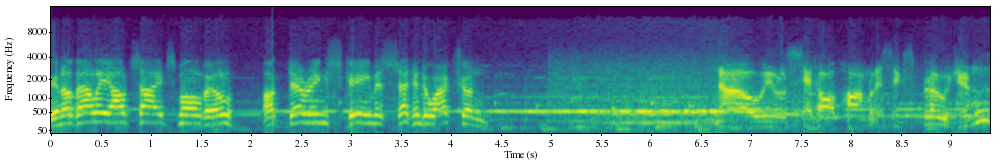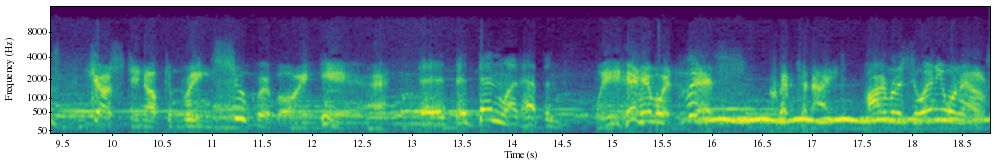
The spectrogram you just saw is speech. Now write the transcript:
In a valley outside Smallville, a daring scheme is set into action. Now we'll set off harmless explosions, just enough to bring Superboy here. Uh, then what happens? We hit him with this kryptonite, harmless to anyone else,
